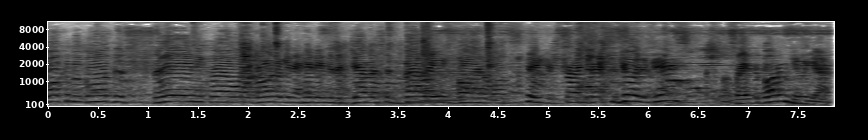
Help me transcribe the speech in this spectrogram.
welcome aboard the scenic railway ride. We're going to head into the Jamison Valley via the Old Stranger Train Tracks. Enjoy the views. I'll see you at the bottom. Here we go.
